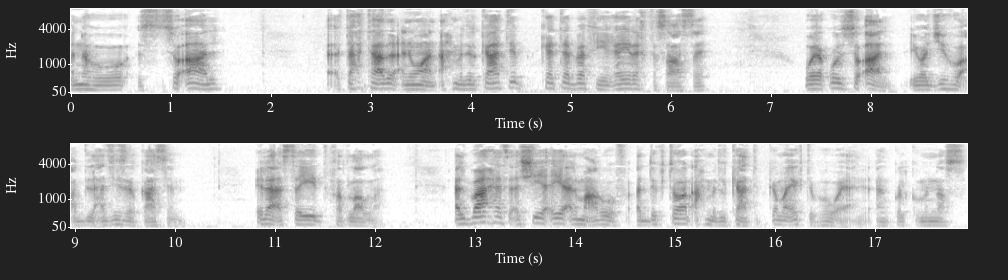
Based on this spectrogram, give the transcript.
أنه سؤال تحت هذا العنوان أحمد الكاتب كتب في غير اختصاصه ويقول سؤال يوجهه عبد العزيز القاسم إلى السيد فضل الله. الباحث الشيعي المعروف الدكتور أحمد الكاتب كما يكتب هو يعني أنقل لكم النص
